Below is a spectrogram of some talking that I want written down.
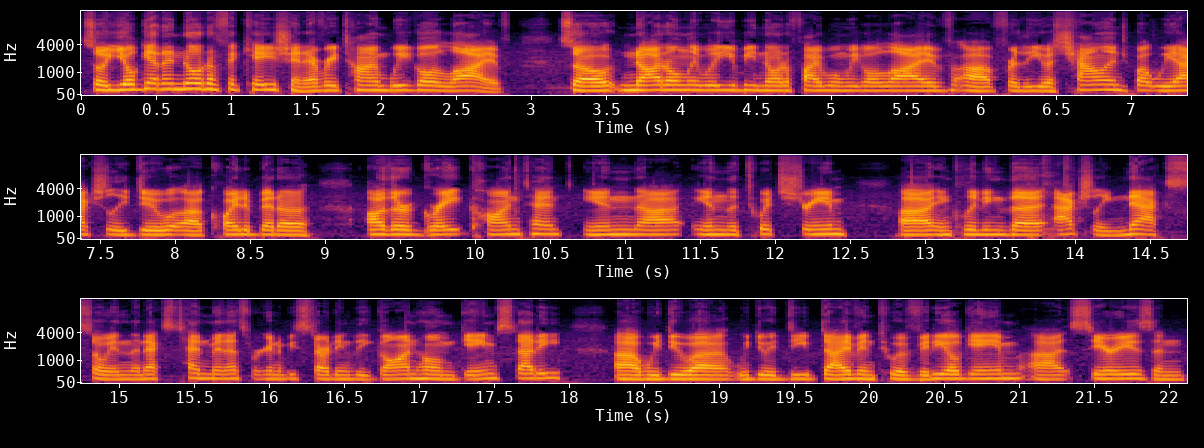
So you'll get a notification every time we go live. So not only will you be notified when we go live uh, for the U.S. Challenge, but we actually do uh, quite a bit of other great content in uh, in the Twitch stream uh, including the actually next. So in the next 10 minutes, we're going to be starting the Gone Home game study. Uh, we do a we do a deep dive into a video game series and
